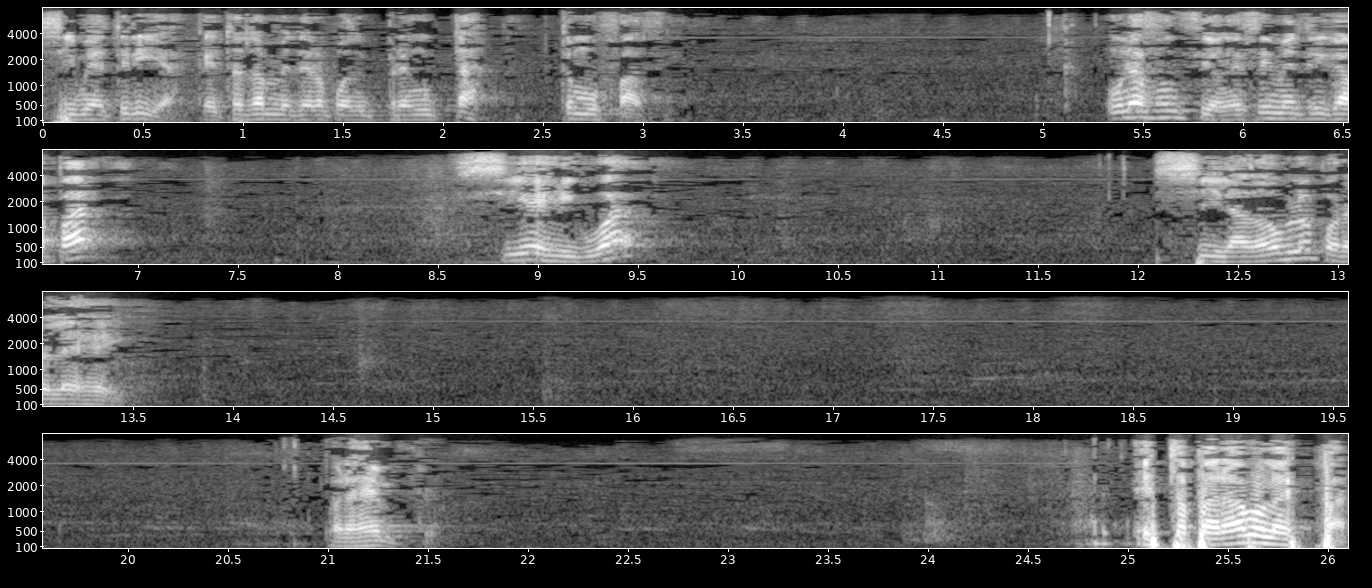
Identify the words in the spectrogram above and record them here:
Simetría, que esto también te lo pueden preguntar. Esto es muy fácil. Una función es simétrica par si es igual si la doblo por el eje Y. Por ejemplo, esta parábola es par.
